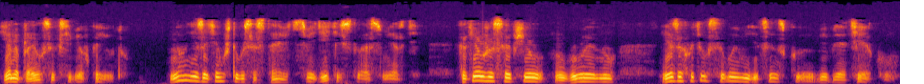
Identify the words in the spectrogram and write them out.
я направился к себе в каюту. Но не за тем, чтобы составить свидетельство о смерти. Как я уже сообщил Гуэну, я захватил с собой медицинскую библиотеку,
